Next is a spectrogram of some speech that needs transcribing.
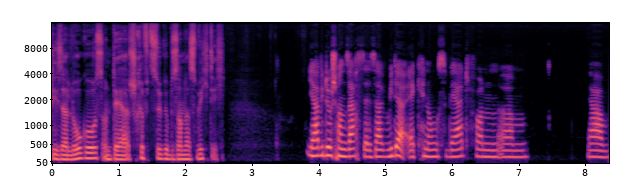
dieser Logos und der Schriftzüge besonders wichtig? Ja, wie du schon sagst, dieser Wiedererkennungswert von, ähm, ja,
